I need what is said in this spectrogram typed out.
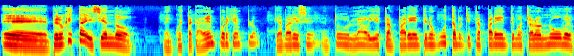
Eh, pero ¿qué está diciendo la encuesta Cadem, por ejemplo? Que aparece en todos lados y es transparente, nos gusta porque es transparente, muestra los números.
